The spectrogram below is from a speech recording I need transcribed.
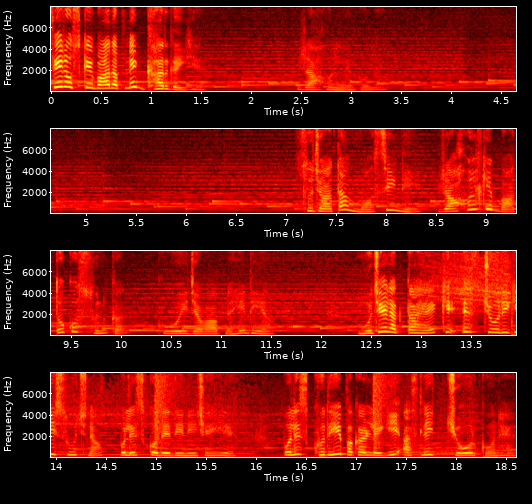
फिर उसके बाद अपने घर गई है। राहुल ने बोला, सुजाता मौसी ने राहुल की बातों को सुनकर कोई जवाब नहीं दिया। मुझे लगता है कि इस चोरी की सूचना पुलिस को दे देनी चाहिए। पुलिस खुद ही पकड़ लेगी, असली चोर कौन है?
